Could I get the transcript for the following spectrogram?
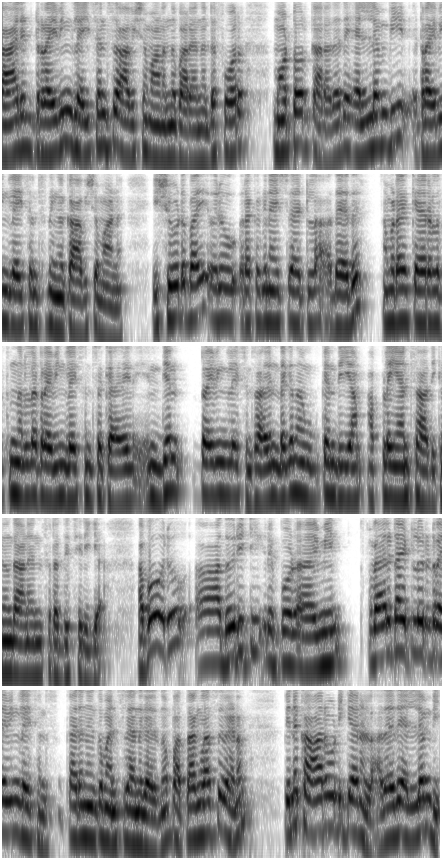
വാലിഡ് ഡ്രൈവിംഗ് ലൈസൻസ് ആവശ്യമാണെന്ന് പറയുന്നുണ്ട് ഫോർ മോട്ടോർ കാർ അതായത് L M V driving licence നിങ്ങൾക്ക് ആവശ്യമാണ്. ഇഷ്യൂഡ് ബൈ ഒരു റെക്കഗ്നൈസ്ഡ് ആയിട്ടുള്ള അതായത് നമ്മുടെ കേരളത്തിൽ നിന്നുള്ള ഡ്രൈവിംഗ് ലൈസൻസ് ഒക്കെ ഇന്ത്യൻ ഡ്രൈവിംഗ് ലൈസൻസ് അതുണ്ടെങ്കിൽ നമുക്ക് എന്ത് ചെയ്യാം? അപ്ലൈ ചെയ്യാൻ സാധിക്കുന്നതാണ് എന്ന് ശ്രദ്ധിച്ചിരിക്കുക. അപ്പോൾ ഒരു authority report I mean valid ആയിട്ടുള്ള ഒരു ഡ്രൈവിംഗ് ലൈസൻസ് കാര്യം നിങ്ങൾക്ക് മനസ്സിലായെന്ന് കരുതുന്നു. പത്താം ക്ലാസ് വേണം. പിന്നെ കാർ ഓടിക്കാനുള്ള അതായത് L M B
